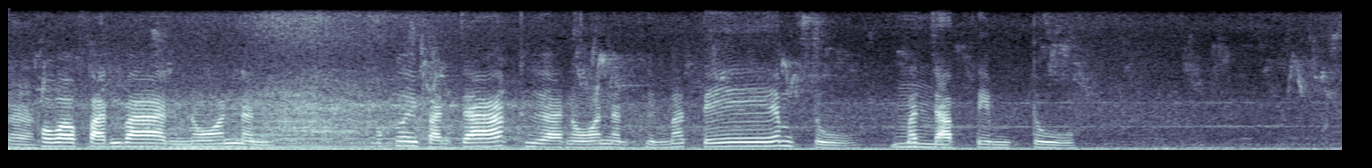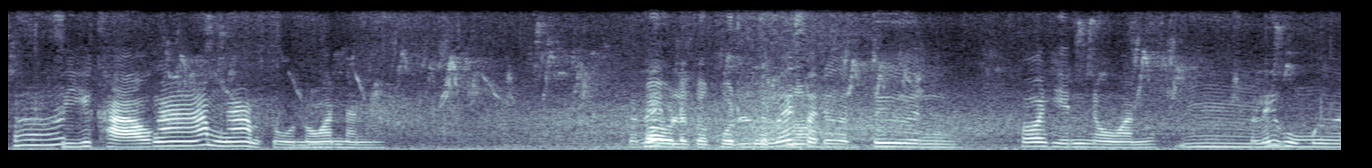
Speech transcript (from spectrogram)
ค่ะเพราะว่าฟันบ้านนอนนั่นบ่เคยฟันจักเถื่อนอนนั่นขึ้นมาเต็มตูมาจับเต็มตูสีขาวงามงามตูนอนนั่นก็เลเบ้ายแล้วก็คนลุก็กเลยเนาะ สะเดิดตื่น เพราะว่าเห็นนอนอืมก็เลยหูเมือ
